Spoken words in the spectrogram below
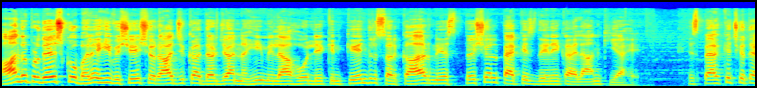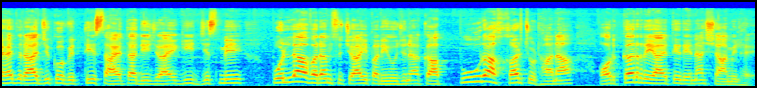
आंध्र प्रदेश को भले ही विशेष राज्य का दर्जा नहीं मिला हो, लेकिन केंद्र सरकार ने स्पेशल पैकेज देने का ऐलान किया है। इस पैकेज के तहत राज्य को वित्तीय सहायता दी जाएगी, जिसमें पुल्लावरम सिंचाई परियोजना का पूरा खर्च उठाना और कर रियायतें देना शामिल है।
